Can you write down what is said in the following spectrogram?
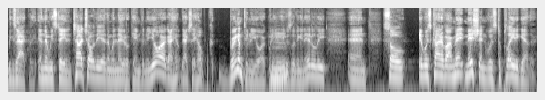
exactly, and then we stayed in touch over the year. Then when Negro came to New York, I helped, actually helped bring him to New York when he, he mm-hmm. was living in Italy, and so it was kind of our mi- mission was to play together.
